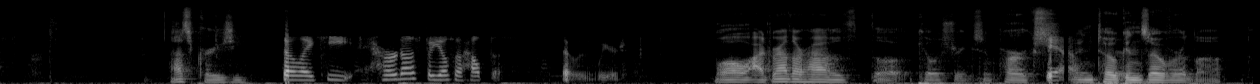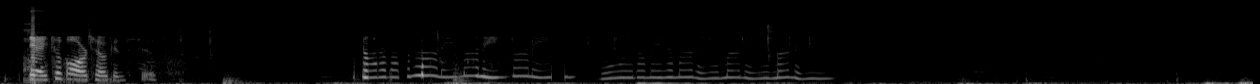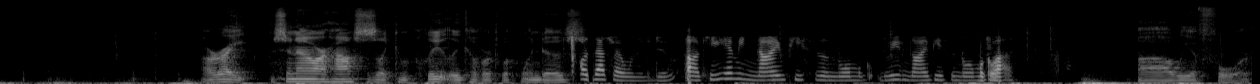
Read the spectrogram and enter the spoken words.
That's crazy. So like he hurt us, but he also helped us. That was weird. Well, I'd rather have the kill streaks and perks Yeah. and tokens over the. um, Yeah, he took all our tokens too. Not about the money, money, money. We don't need your money, money, money. All right. So now our house is like completely covered with windows. Oh, that's what I wanted to do. Uh, can you hand me nine pieces of normal? Do we have nine pieces of normal glass? Uh, we have four.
